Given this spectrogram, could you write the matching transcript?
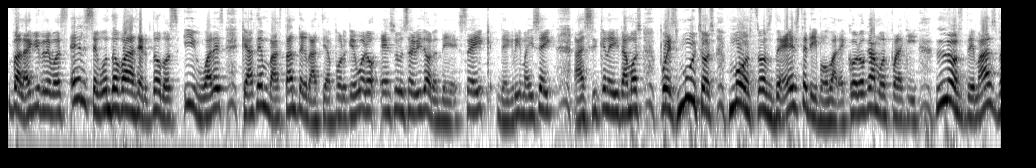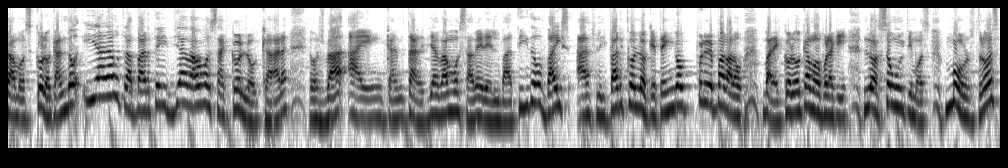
Vale, aquí tenemos el segundo, van a ser todos iguales Que hacen bastante gracia, porque bueno, es un servidor de Shake, de Grima y Shake, así que necesitamos pues muchos monstruos de este tipo, vale, colocamos por aquí los demás, vamos colocando y a la otra parte ya vamos a colocar, os va a encantar, ya vamos a ver el batido, vais a flipar con lo que tengo preparado, vale, colocamos por aquí los últimos monstruos,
